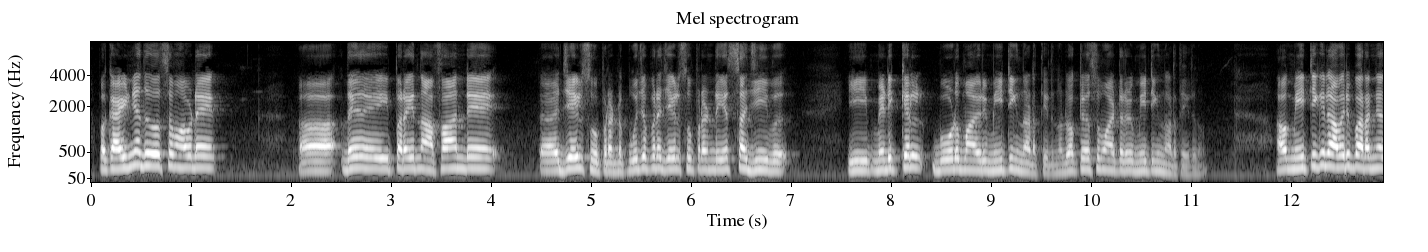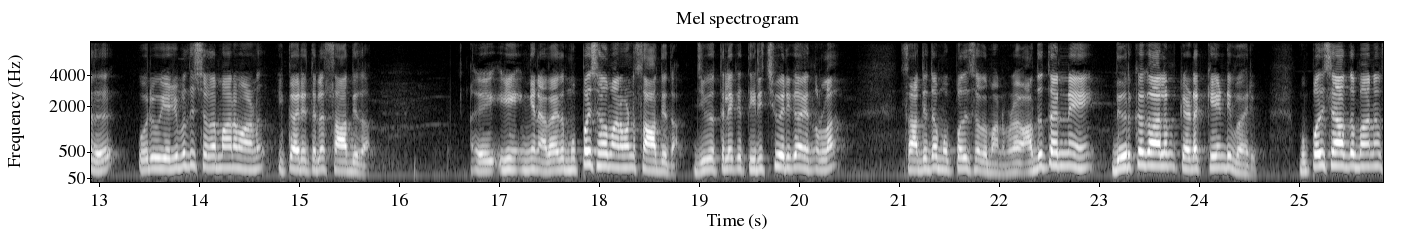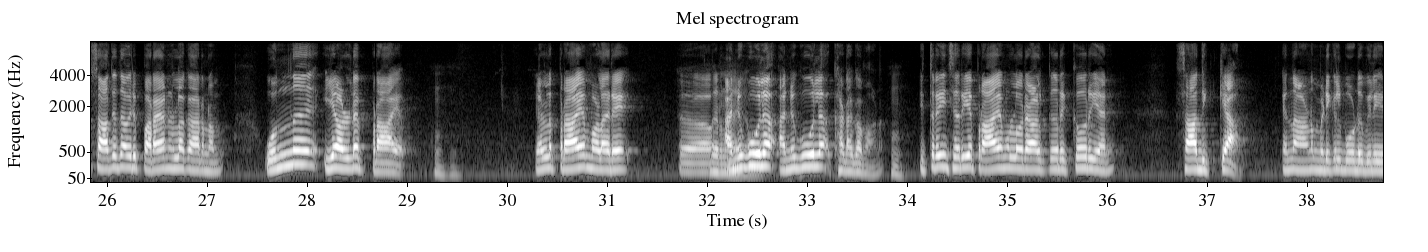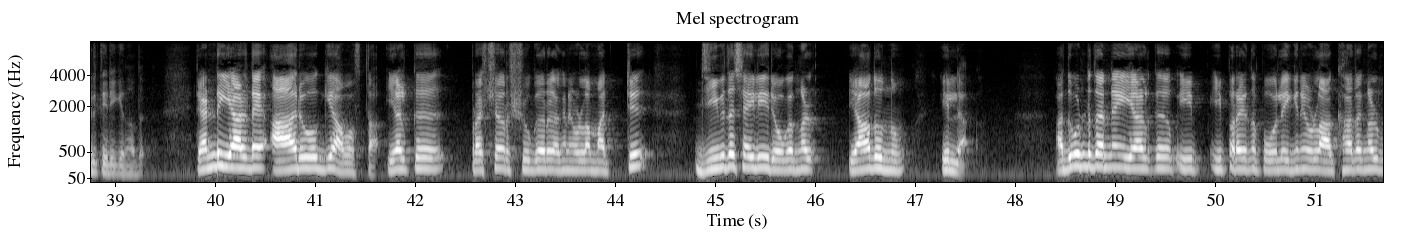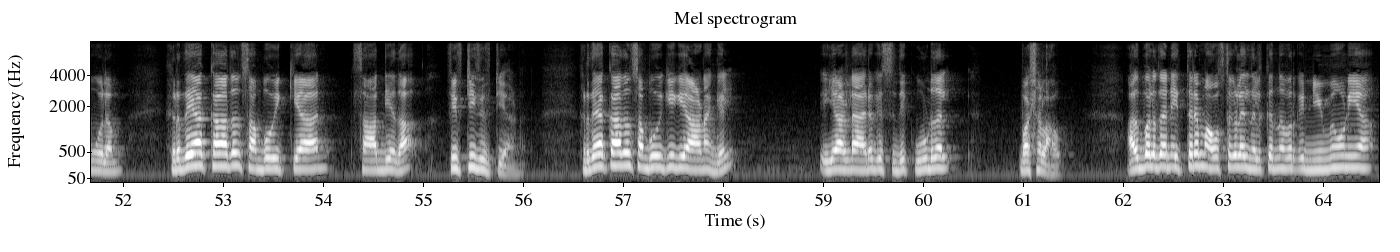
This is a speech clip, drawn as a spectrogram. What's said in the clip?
അപ്പോൾ കഴിഞ്ഞ ദിവസം അവിടെ ഈ പറയുന്ന അഫാന്റെ jail superintendent Poojappura jail superintendent S Ajeev ഈ മെഡിക്കൽ ബോർഡുമായി ഒരു മീറ്റിംഗ് നടത്തിയിരുന്നു. ഡോക്ടേഴ്സുമായിട്ടൊരു മീറ്റിംഗ് നടത്തിയിരുന്നു. അപ്പോൾ മീറ്റിങ്ങിൽ അവർ പറഞ്ഞത് ഒരു എഴുപത് ശതമാനമാണ് ഇക്കാര്യത്തിലെ സാധ്യത. ഈ- ഇങ്ങനെ അതായത് മുപ്പത് ശതമാനമാണ് സാധ്യത. ജീവിതത്തിലേക്ക് തിരിച്ചു വരിക എന്നുള്ള സാധ്യത മുപ്പത് ശതമാനമാണ് അത് തന്നെ ദീർഘകാലം കിടക്കേണ്ടി വരും. മുപ്പത് ശതമാനം സാധ്യത അവർ പറയാനുള്ള കാരണം ഒന്ന് ഇയാളുടെ പ്രായം. ഇയാളുടെ പ്രായം വളരെ അനുകൂല അനുകൂല ഘടകമാണ്. ഇത്രയും ചെറിയ പ്രായമുള്ള ഒരാൾക്ക് റിക്കവർ ചെയ്യാൻ സാധിക്കാം എന്നാണ് മെഡിക്കൽ ബോർഡ് വിലയിരുത്തിയിരിക്കുന്നത്. രണ്ട് ഇയാളുടെ ആരോഗ്യ അവസ്ഥ ഇയാൾക്ക് പ്രഷർ ഷുഗർ അങ്ങനെയുള്ള മറ്റ് ജീവിതശൈലി രോഗങ്ങൾ യാതൊന്നും ഇല്ല. അതുകൊണ്ട് തന്നെ ഇയാൾക്ക് ഈ ഈ പറയുന്ന പോലെ ഇങ്ങനെയുള്ള ആഘാതങ്ങൾ മൂലം ഹൃദയാഘാതം സംഭവിക്കാൻ സാധ്യത ഫിഫ്റ്റി ഫിഫ്റ്റിയാണ് ഹൃദയാഘാതം സംഭവിക്കുകയാണെങ്കിൽ ഇയാളുടെ ആരോഗ്യസ്ഥിതി കൂടുതൽ വഷളാവും. അതുപോലെ തന്നെ ഇത്തരം അവസ്ഥകളിൽ നിൽക്കുന്നവർക്ക് ന്യൂമോണിയ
